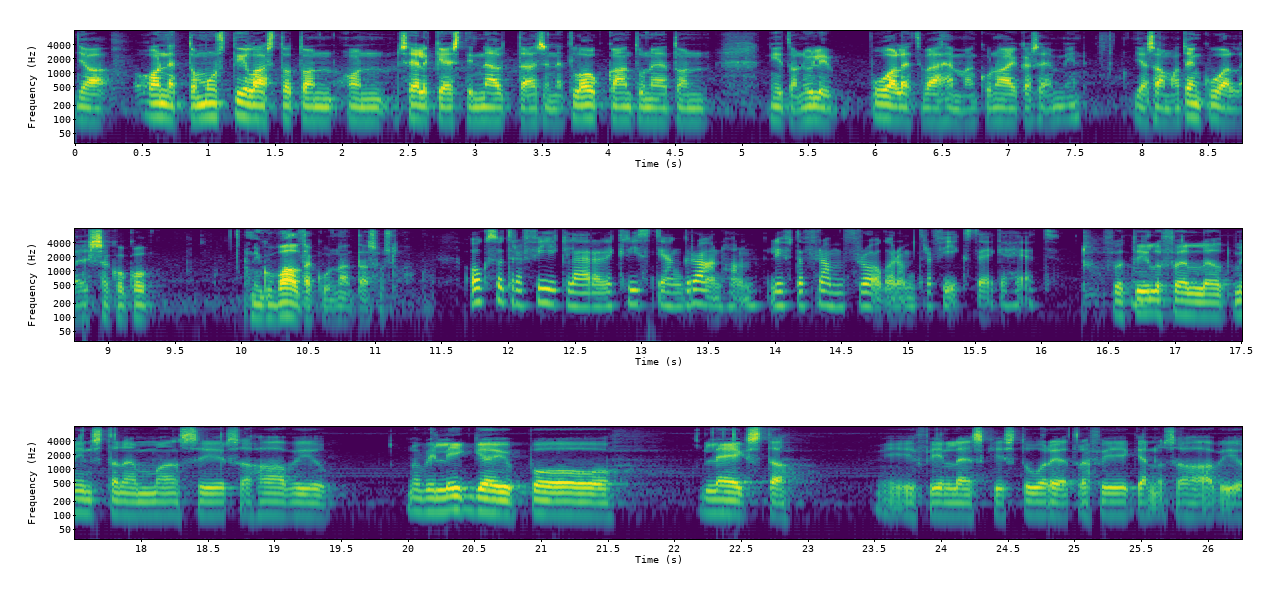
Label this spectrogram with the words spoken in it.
Ja onnettomuustilastot on, on selkeästi näyttää sen, että loukkaantuneet on, niitä on yli puolet vähemmän kuin aikaisemmin. Ja samaten kuolleissa koko niin kuin valtakunnan tasolla. Också trafiklärare Christian Granholm lyfter fram frågor om trafiksäkerhet. För tillfället åtminstone man ser så har vi ju, no, vi ligger ju på lägsta i finländsk historia trafiken och så har vi ju,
